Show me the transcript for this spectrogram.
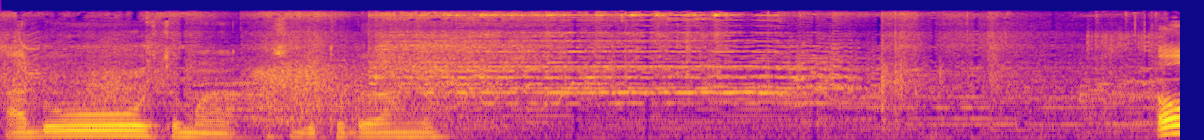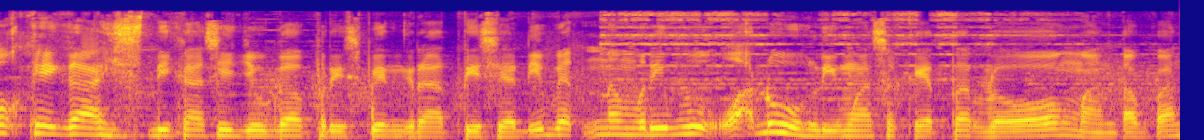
aduh cuma segitu doang ya Oke guys, dikasih juga free spin gratis ya di bet 6000. Waduh, 5 skater dong, mantap kan?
